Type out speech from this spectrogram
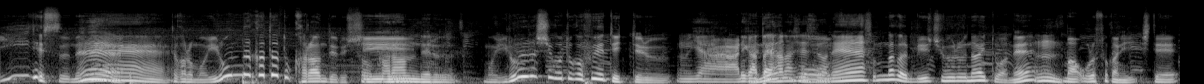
いいですね。だからもういろんな方と絡んでるし絡んでる。もういろいろ仕事が増えていってる。いやーありがたい話ですよね。その中でビューティフルナイトはね、ん。まあおろそかにして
